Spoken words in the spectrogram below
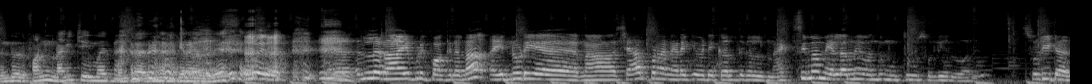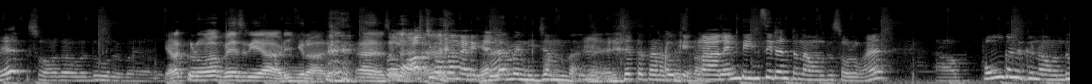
வந்து ஒரு ஃபன் நகைச்சுவை மாதிரி பண்ணுறாருன்னு நினைக்கிறேன் இது. இல்ல, இல்ல. அஹ் இல்ல நான் எப்படி பார்க்குறேன்னா என்னுடைய நான் ஷேர் பண்ண நினைக்க வேண்டிய கருத்துக்கள் மேக்ஸிமம் எல்லாமே வந்து முத்து சொல்லிடுவாரு. சொல்லிட்டாரு. ஸோ அதை வந்து ஒரு இலக்கணமா பேசுறியா அப்படிங்கிறாரு எல்லாமே நிஜம் தான் நிஜத்தை தான் நான் ஓகே. நான் ரெண்டு இன்சிடென்ட் நான் வந்து சொல்லுவேன் பொங்கலுக்கு நான் வந்து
